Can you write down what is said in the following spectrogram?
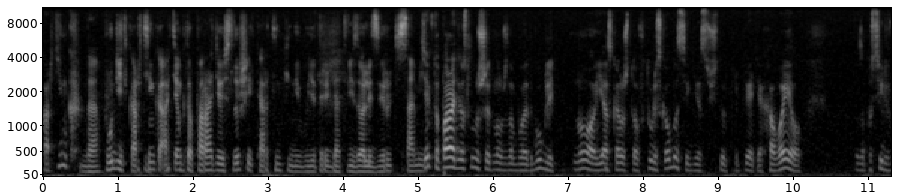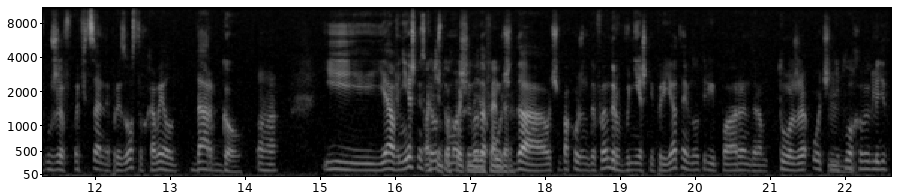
картинка. Да, будет картинка, а тем, кто по радио слушает, картинки не будет, ребят, визуализируйте сами. Те, кто по радио слушает, нужно будет гуглить. Но я скажу, что в Тульской области, где существует предприятие Havail, запустили уже в официальное производство Havail Dargo. Ага. И я внешне скажу, Очень что машина на да, очень, да, очень похожа на Defender, внешне приятная, внутри по рендерам тоже очень Мгм. неплохо выглядит.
